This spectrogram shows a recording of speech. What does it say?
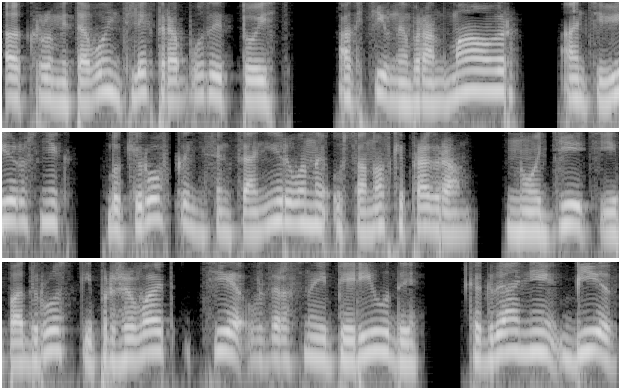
а кроме того интеллект работает, то есть активный брандмауэр, антивирусник, блокировка несанкционированной установки программ. Но дети и подростки проживают те возрастные периоды, когда они без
